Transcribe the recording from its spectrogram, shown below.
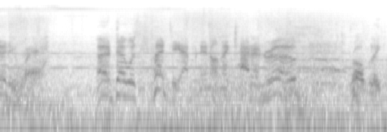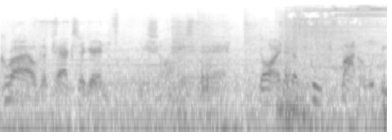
Anywhere. Heard there was plenty happening on the Cannon Road. Probably Graug attacks again. Wish I was there. Dying in a good battle would be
